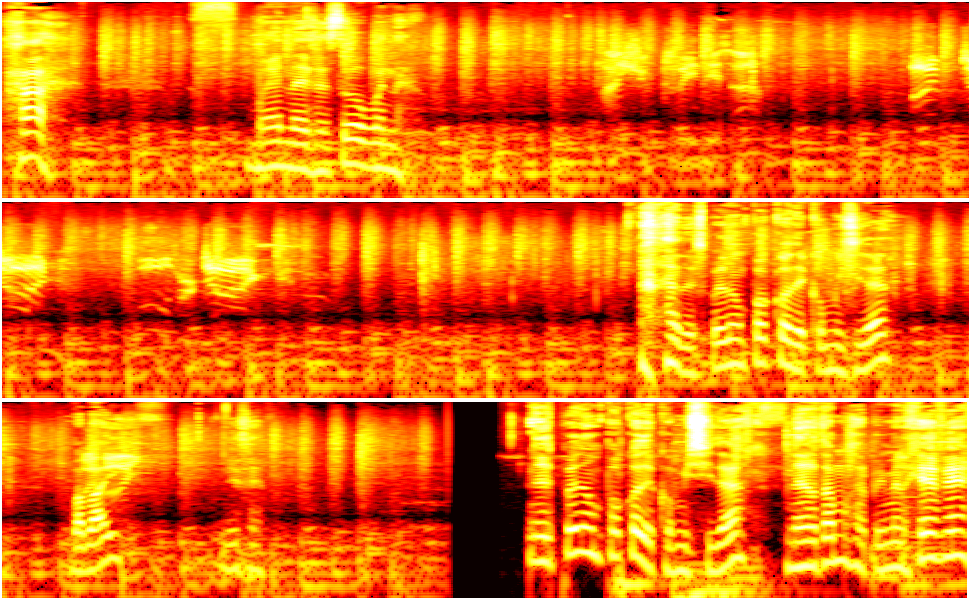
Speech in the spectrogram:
¡Ja! Buena, esa estuvo buena. Después de un poco de comicidad. Bye bye. Dice. Después de un poco de comicidad, derrotamos al primer jefe.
